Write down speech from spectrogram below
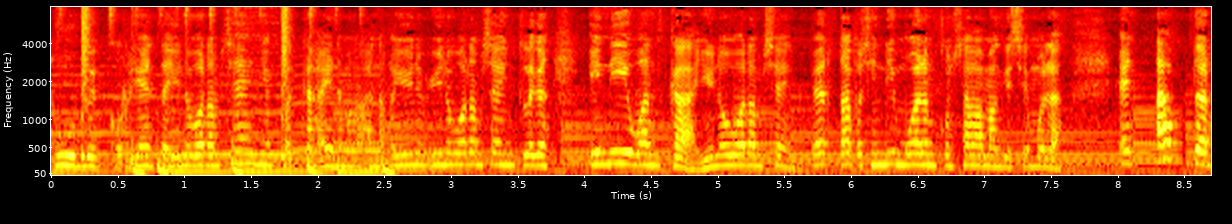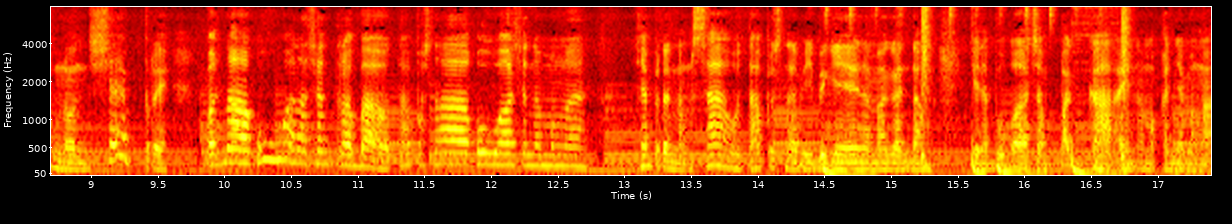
tubig, kuryente, you know what I'm saying? Yung pagkain ng mga anak, you know, you know what I'm saying? Talagang iniwan ka, you know what I'm saying? Pero tapos hindi mo alam kung saan ka magsisimula. And after nun, syempre, pag nakakuha na siya ng trabaho, tapos nakakuha siya ng mga, syempre, ng sahod, tapos nabibigyan niya ng magandang kinabukasan pagkain ang kanyang mga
